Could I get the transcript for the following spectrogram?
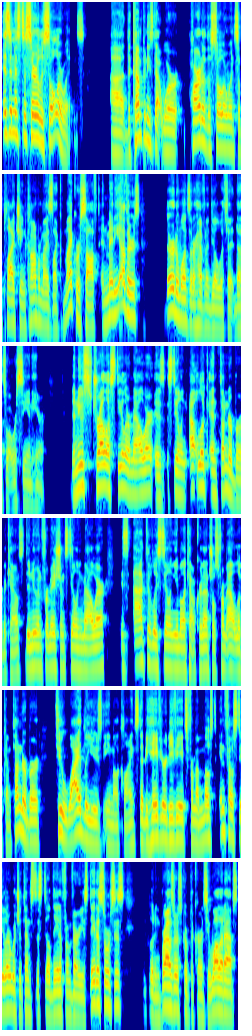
isn't necessarily SolarWinds. Uh, the companies that were part of the SolarWinds supply chain compromise, like Microsoft and many others, they're the ones that are having to deal with it. That's what we're seeing here. The new Strela Stealer malware is stealing Outlook and Thunderbird accounts. The new information stealing malware is actively stealing email account credentials from Outlook and Thunderbird two widely used email clients. The behavior deviates from a most info stealer, which attempts to steal data from various data sources, including browsers, cryptocurrency wallet apps,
